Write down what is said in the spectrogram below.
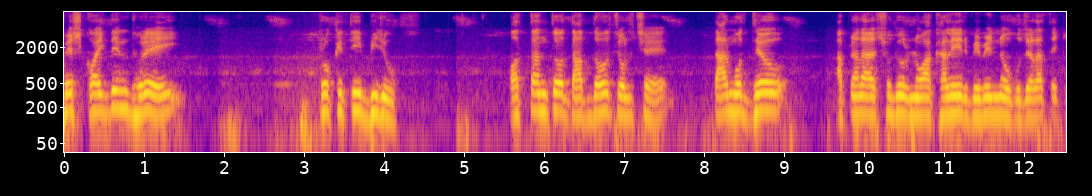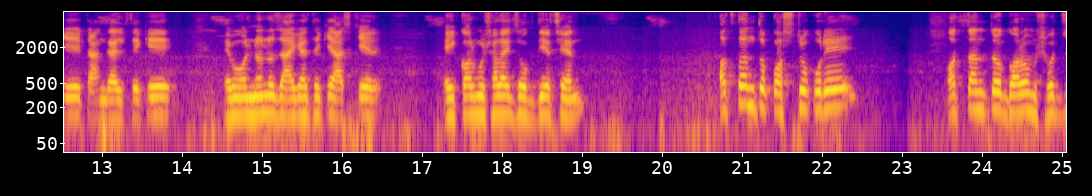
বেশ কয়েকদিন ধরেই প্রকৃতি বিরূপ, অত্যন্ত দাবদাহ চলছে। তার মধ্যেও আপনারা সুদূর নোয়াখালীর বিভিন্ন উপজেলা থেকে, টাঙ্গাইল থেকে এবং অন্যান্য জায়গা থেকে আজকের এই কর্মশালায় যোগ দিয়েছেন। অত্যন্ত কষ্ট করে, অত্যন্ত গরম সহ্য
